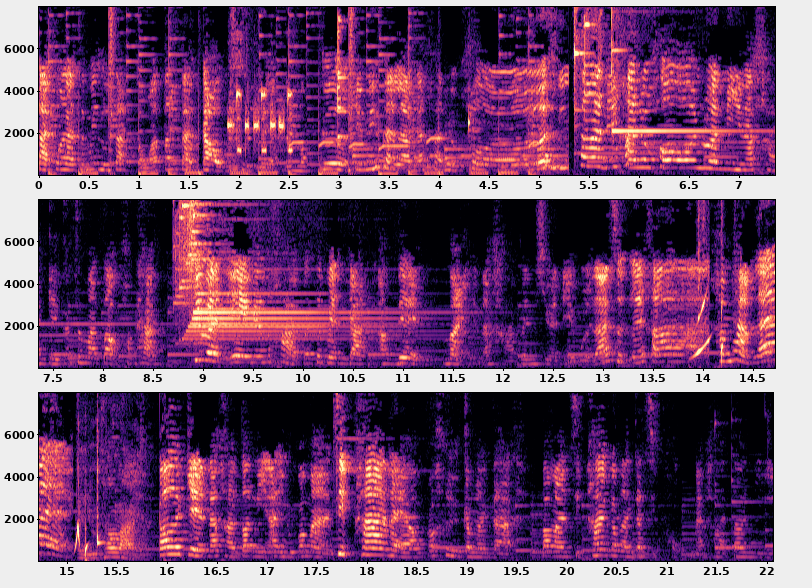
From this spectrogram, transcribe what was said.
หลายคนอาจจะไม่รู้จักแต่ว่าตั้งแต่เก่าสุดเลยเป็นบล็อกเกอร์กิมมี่แฟนแล้วนะคะทุกคน สวัสดีค่ะทุกคน วันนี้นะคะเกดก็จะมาตอบคำถาม Q&A กันค่ะ ก็จะเป็นการอัปเดตใหม่นะคะ เป็น Q&A เบอร์ล่าสุดเลยค่ะคำถามแรก อายุเท่าไหร่ก็เกณฑ์นะคะ ตอนนี้อายุประมาณ 15 แล้วก็คือกำลังจะประมาณ 15กำลังจะ 16 นะคะ ตอนนี้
